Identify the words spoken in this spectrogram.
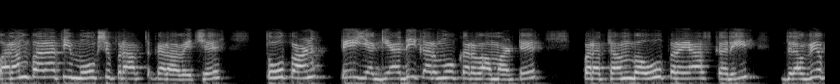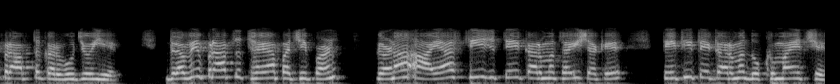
પરંપરાથી મોક્ષ પ્રાપ્ત કરાવે છે, તો પણ તે યજ્ઞાદિ કર્મો કરવા માટે પ્રથમ બહુ પ્રયાસ કરી દ્રવ્ય પ્રાપ્ત કરવું જોઈએ. દ્રવ્ય પ્રાપ્ત થયા પછી પણ ઘણા આયાસથી જ તે કર્મ થઈ શકે, તેથી તે કર્મ દુઃખમય છે.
